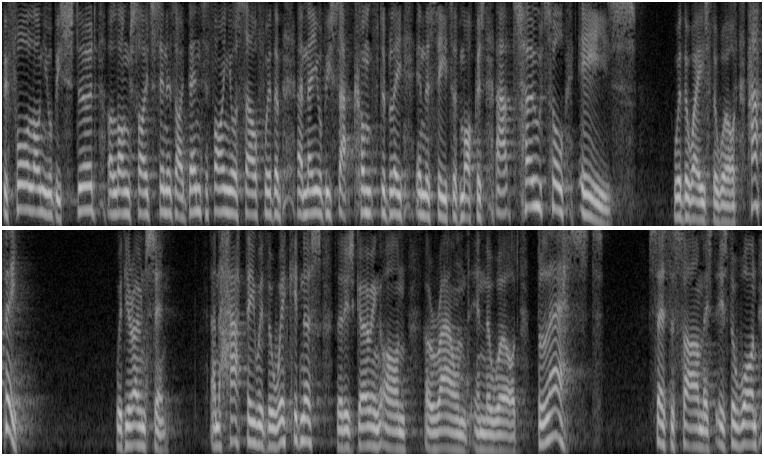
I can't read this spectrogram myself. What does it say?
before long you'll be stood alongside sinners, identifying yourself with them, and then you'll be sat comfortably in the seat of mockers at total ease with the ways of the world. Happy with your own sin and happy with the wickedness that is going on around in the world. Blessed says the psalmist, is the one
